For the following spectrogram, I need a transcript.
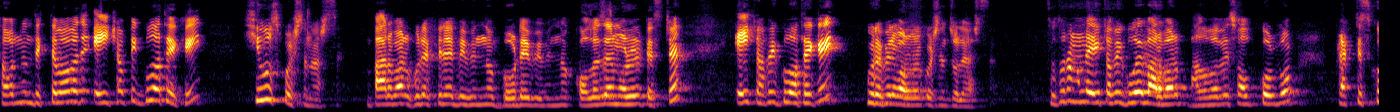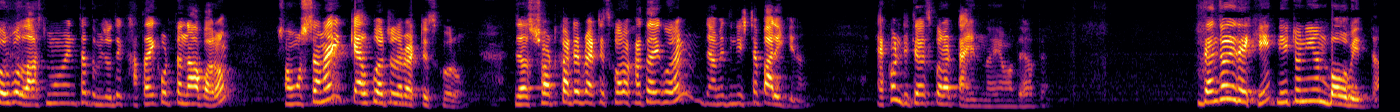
তখন তুমি দেখতে পাবা যে এই টপিকগুলো থেকেই হিউজ কোয়েশ্চেন আসছে। বারবার ঘুরে ফিরে বিভিন্ন বোর্ডে বিভিন্ন কলেজের মডেল টেস্টে এই টপিকগুলো থেকেই ঘুরে ফিরে বারবার কোয়েশ্চেন চলে আসছে। সুতরাং আমরা এই টপিকগুলোই বারবার ভালোভাবে সলভ করব। প্র্যাকটিস করব লাস্ট মোমেন্টটা তুমি যদি খাতায় করতে না পারো, সমস্যা নাই ক্যালকুলেটরে প্র্যাকটিস করো। জাস্ট শর্টকাটে প্র্যাকটিস করো, খাতায় করেন যে আমি জিনিসটা পারি কিনা। এখন ডিটেলস করার টাইম নাই আমাদের হাতে। দেন যদি দেখি নিউটনিয়ান বলবিদ্যা।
